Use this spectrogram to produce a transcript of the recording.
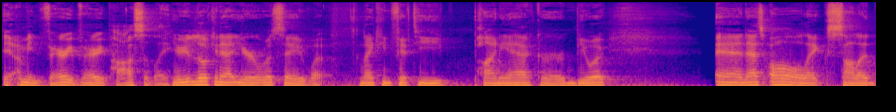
Yeah, I mean, very, very possibly. you're looking at your let's say what 1950 Pontiac or Buick, and that's all like solid,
